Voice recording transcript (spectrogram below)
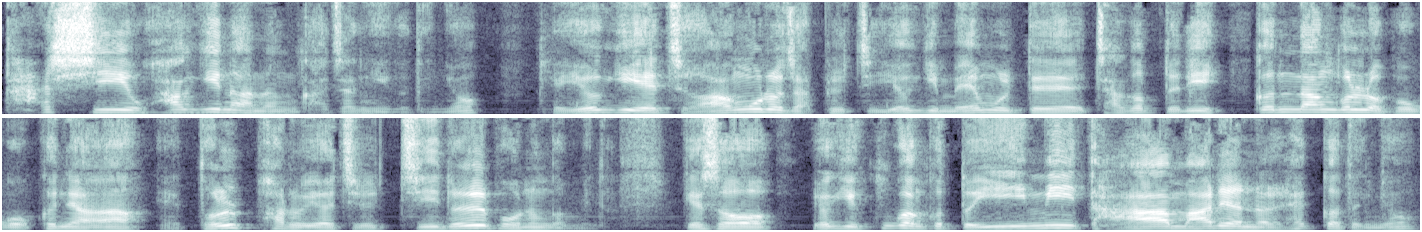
다시 확인하는 과정이거든요. 예, 여기에 저항으로 잡힐지 여기 매물대 작업들이 끝난 걸로 보고 그냥 예, 돌파로 이어질지를 보는 겁니다. 그래서 여기 구간 끝도 이미 다 마련을 했거든요.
